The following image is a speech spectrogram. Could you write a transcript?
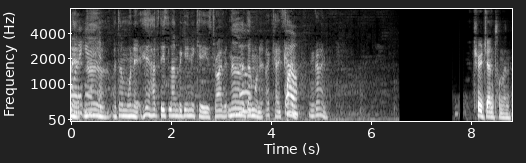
want it. No, it. I don't want it. Here, have these Lamborghini keys. Drive it. No, I don't want it. Okay, Go. fine. I'm going. True gentleman.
